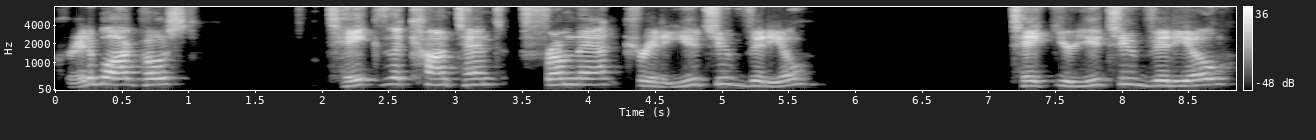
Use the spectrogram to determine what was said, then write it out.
create a blog post take the content from that create a youtube video take your youtube video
